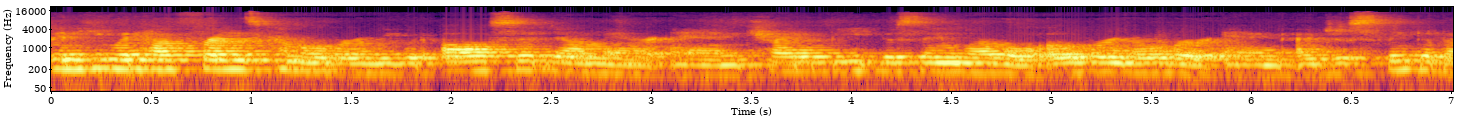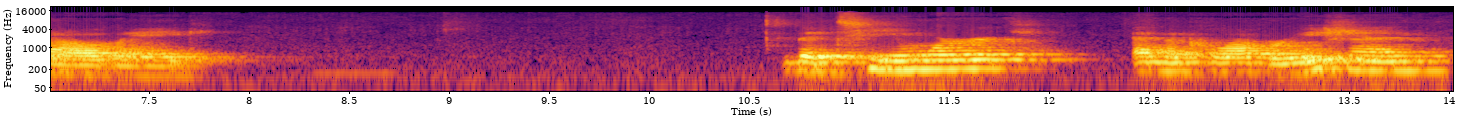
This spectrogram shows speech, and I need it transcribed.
then he would have friends come over, and we would all sit down there and try to beat the same level over and over. And I just think about like the teamwork and the cooperation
